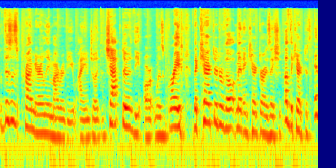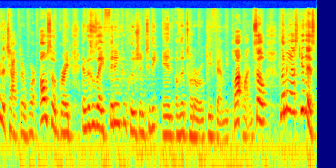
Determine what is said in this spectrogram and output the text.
but this is primarily my review. I enjoyed the chapter, the art was great, the character development and characterization of the characters in the chapter were also great, and this was a fitting conclusion to the end of the Todoroki family plotline. So let me ask you this,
